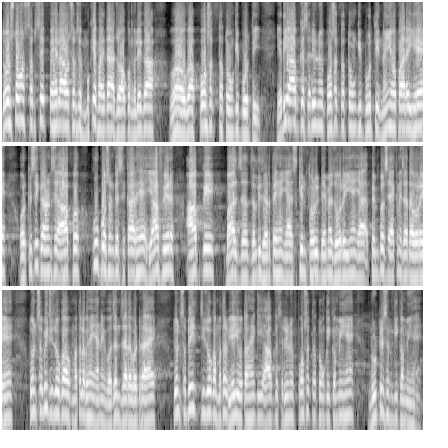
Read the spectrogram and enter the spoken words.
दोस्तों, सबसे पहला और सबसे मुख्य फ़ायदा जो आपको मिलेगा, वह होगा पोषक तत्वों की पूर्ति। यदि आपके शरीर में पोषक तत्वों की पूर्ति नहीं हो पा रही है और किसी कारण से आप कुपोषण के शिकार है या फिर आपके बाल जल्दी झड़ते हैं या स्किन थोड़ी डैमेज हो रही है या पिंपल से एक्ने ज़्यादा हो रहे हैं तो उन सभी चीज़ों का मतलब है, यानी वज़न ज़्यादा बढ़ रहा है तो उन सभी चीज़ों का मतलब यही होता है कि आपके शरीर में पोषक तत्वों की कमी है न्यूट्रिशन की कमी है।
